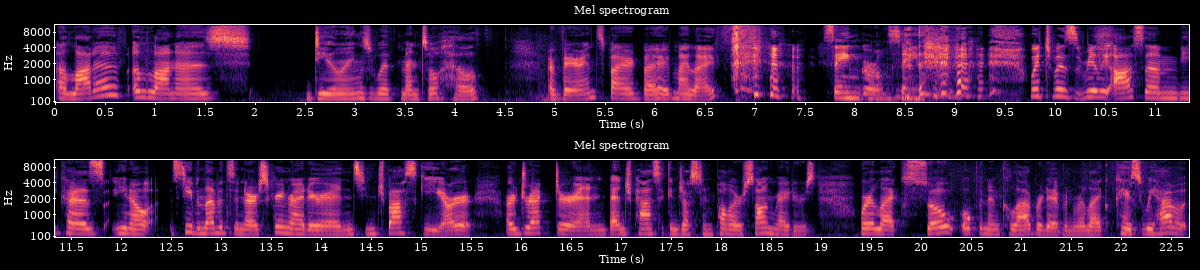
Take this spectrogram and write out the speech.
a lot of Alana's dealings with mental health are very inspired by my life. Same girl, same. Which was really awesome because, you know, Steven Levenson, our screenwriter, and Stephen Chbosky, our, our director, and Benj Pasek and Justin Paul, our songwriters, were like so open and collaborative. And we're like, okay, so we have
